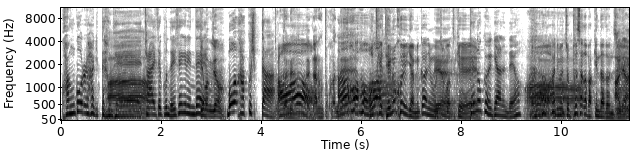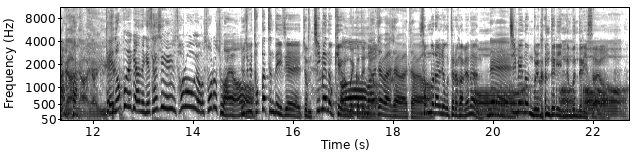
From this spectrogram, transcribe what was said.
광고를 하기 때문에. 아. 자, 이제 곧 내 생일인데. 개방정. 뭐가 갖고 싶다. 아. 똑같네. 나랑 똑같네. 어떻게 대놓고 얘기합니까? 아니면 예. 좀 어떻게? 대놓고 얘기하는데요. 어, 아니면 좀 프사가 바뀐다든지. 아니야, 아니야, 아니야. 대놓고 얘기하는 게 사실 서로, 서로 좋아요. 요즘에 톡 같은데 이제 좀 찜해놓기 이런 거 어, 있거든요. 맞아, 맞아, 맞아. 선물하려고 들어가면은 어. 네. 찜해놓은 물건들이 있는 분들이 있어요. 어,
